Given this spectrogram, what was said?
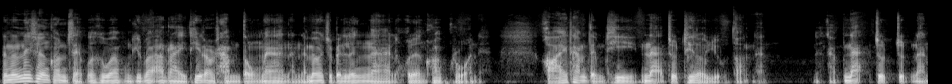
ดังนั้นในเชิง concept ก็คือว่าผมคิดว่าอะไรที่เราทำตรงหน้านั้นไม่ว่าจะเป็นเรื่องงานหรือเรื่องครอบครัวเนี่ย ขอให้ทำเต็มที่ณจุดที่เราอยู่ตอนนั้นนะครับ ณจุดจุดนั้น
